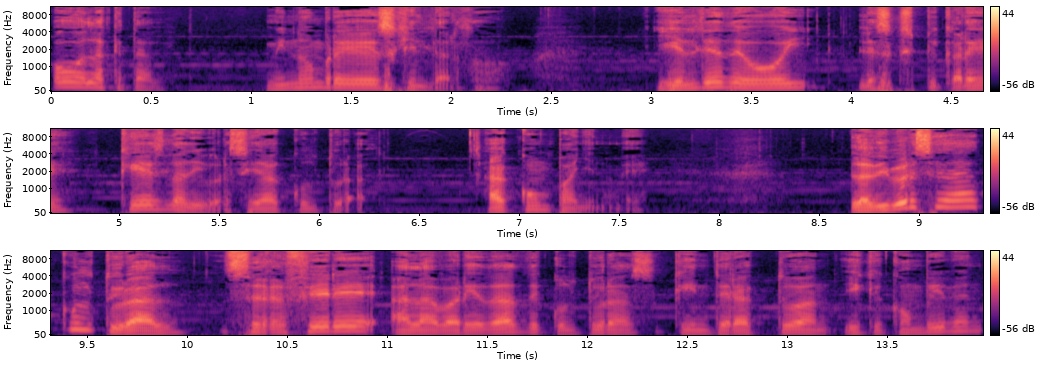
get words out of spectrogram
Hola, ¿qué tal? Mi nombre es Gildardo y el día de hoy les explicaré qué es la diversidad cultural. Acompáñenme. La diversidad cultural se refiere a la variedad de culturas que interactúan y que conviven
